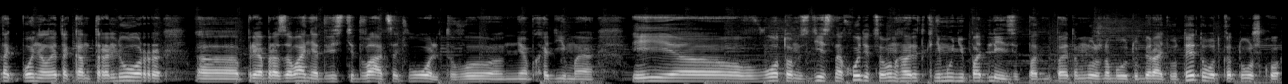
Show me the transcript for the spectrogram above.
так понял, это контролер э, преобразования 220 вольт в необходимое. И э, вот он здесь находится, он говорит, к нему не подлезет. Поэтому нужно будет убирать вот эту вот катушку,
